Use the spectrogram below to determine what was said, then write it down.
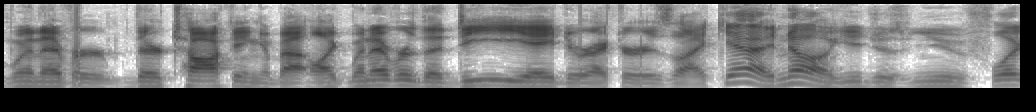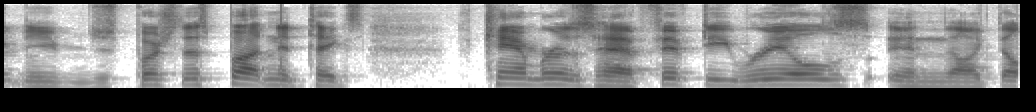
whenever they're talking about like whenever the DEA director is like, "Yeah, no, you just you flick you just push this button, it takes cameras have 50 reels and like they'll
